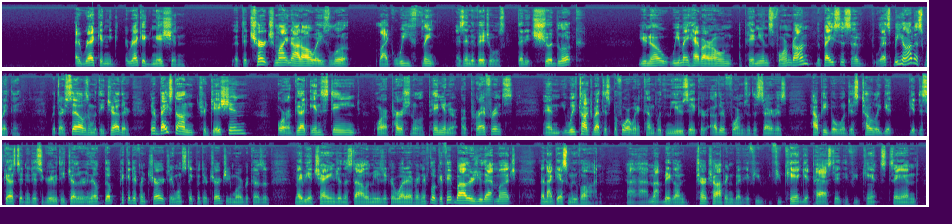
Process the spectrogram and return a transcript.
a recon- recognition that the church might not always look like we think as individuals that it should look. You know, we may have our own opinions formed on the basis of, let's be honest with it, with ourselves and with each other. They're based on tradition or a gut instinct or a personal opinion or, or preference. And we've talked about this before when it comes with music or other forms of the service, how people will just totally get, get disgusted and disagree with each other and they'll, they'll pick a different church. They won't stick with their church anymore because of maybe a change in the style of music or whatever. And if, look, if it bothers you that much, then I guess move on. I, I'm not big on church hopping, but if you, if you can't get past it, if you can't stand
